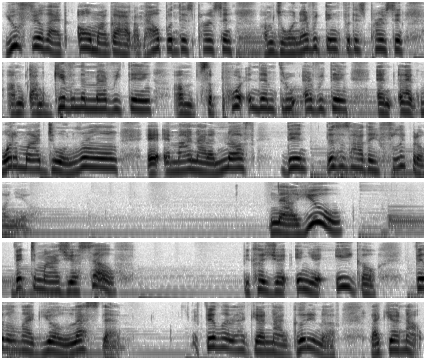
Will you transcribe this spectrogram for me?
you feel like, oh my God, I'm helping this person. I'm doing everything for this person. I'm, I'm giving them everything. I'm supporting them through everything. And like, what am I doing wrong? A- am I not enough? Then this is how they flip it on you. Now you victimize yourself because you're in your ego, feeling like you're less than, feeling like you're not good enough, like you're not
